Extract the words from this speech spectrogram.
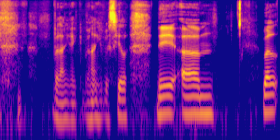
belangrijk, belangrijk verschil. Nee, um, wel,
